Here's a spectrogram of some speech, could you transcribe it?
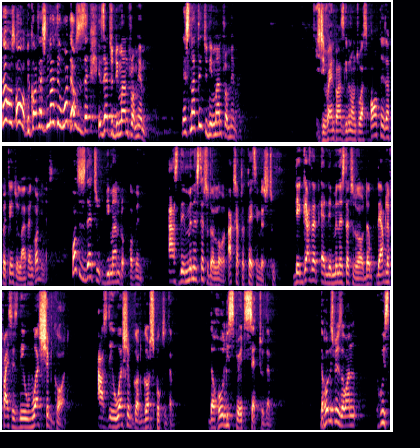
That was all because there's nothing. What else is there, is there to demand from Him? There's nothing to demand from Him. His divine power has given unto us all things that pertain to life and godliness. What is there to demand of Him? As they ministered to the Lord, Acts chapter 13, verse 2, they gathered and they ministered to the Lord. The, the Amplified says they worshiped God. As they worshiped God, God spoke to them. The Holy Spirit said to them. The Holy Spirit is the one who is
